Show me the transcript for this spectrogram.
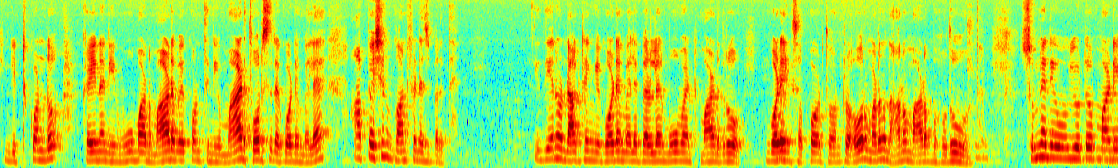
ಹಿಂಗೆ ಇಟ್ಕೊಂಡು ಕೈನ ನೀನು ಮೂವ್ ಮಾಡಿ, ಮಾಡಬೇಕು ಅಂತ ನೀವು ಮಾಡಿ ತೋರಿಸಿದ್ರೆ ಗೋಡೆ ಮೇಲೆ ಆ ಪೇಷಂಟ್ ಕಾನ್ಫಿಡೆನ್ಸ್ ಬರುತ್ತೆ. ಇದೇನೋ ಡಾಕ್ಟ್ರ್ ಹಿಂಗೆ ಗೋಡೆ ಮೇಲೆ ಬೆರಳೆ ಮೂವ್ಮೆಂಟ್ ಮಾಡಿದ್ರು, ಗೋಡೆ ಹಿಂಗೆ ಸಪೋರ್ಟ್ ತೊಗೊಂಡ್ರು, ಅವ್ರು ಮಾಡಿದ್ರು ನಾನು ಮಾಡಬಹುದು ಅಂತ. ಸುಮ್ಮನೆ ನೀವು ಯೂಟ್ಯೂಬ್ ಮಾಡಿ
